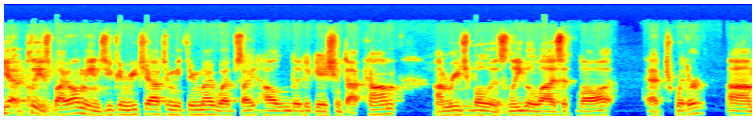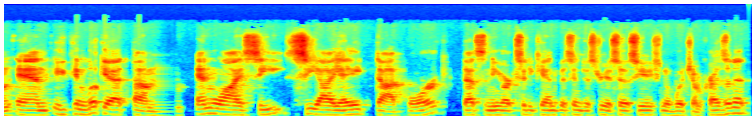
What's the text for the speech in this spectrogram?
Yeah, please, by all means, you can reach out to me through my website, hollandlitigation.com. I'm reachable as Legalize It Law at Twitter. Um, and you can look at um, nyccia.org. That's the New York City Cannabis Industry Association, of which I'm president.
